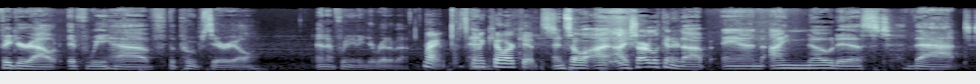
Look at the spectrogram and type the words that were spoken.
figure out if we have the poop cereal and if we need to get rid of it. right it's gonna And- kill our kids And so I, I started looking it up, and I noticed that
